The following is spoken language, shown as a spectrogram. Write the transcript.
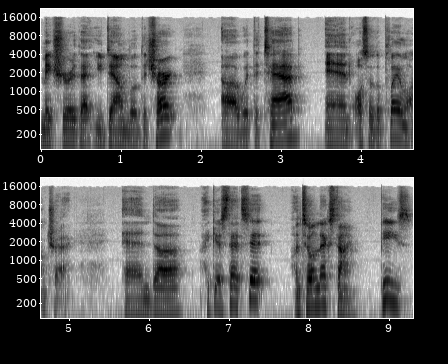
make sure that you download the chart uh, with the tab and also the play along track. And uh, I guess that's it. Until next time, peace.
